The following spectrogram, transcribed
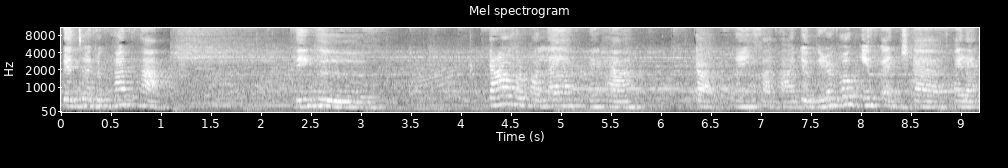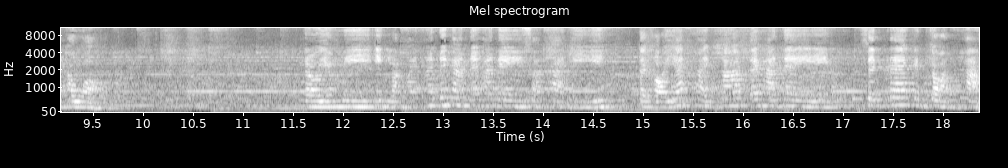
เป็นเชิญทุกท่านค่ะ นี่คือ9รางวัลแรกนะคะ กับในสาขา The Miracle Gift and Share Thailand Award เรายังมีอีกหลากหลายท่านด้วยกันนะคะในสาขานี้ แต่ขออนุญาตถ่ายภาพนะคะในเซตแรกกันก่อนค่ะ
